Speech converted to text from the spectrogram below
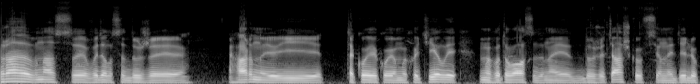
Гра в нас е, видалася дуже гарною і такою, якою ми хотіли. Ми готувалися до неї дуже тяжко, всю неділю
